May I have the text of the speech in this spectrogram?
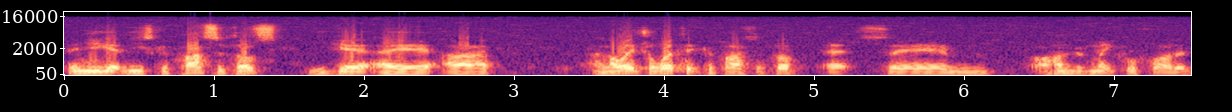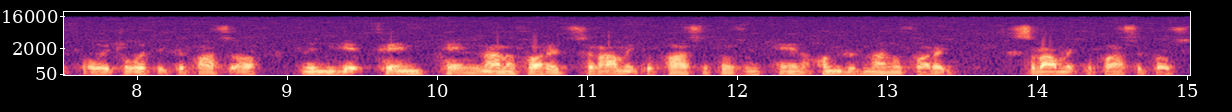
Then you get these capacitors, you get a, a an electrolytic capacitor, it's um, 100 microfarad electrolytic capacitor, and then you get 10 10 nanofarad ceramic capacitors and 10 100 nanofarad ceramic capacitors.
